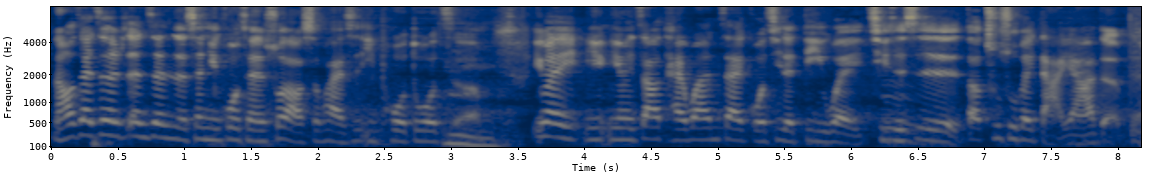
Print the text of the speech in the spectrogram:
然后在这个认证的申请过程，说老实话也是一波多折，嗯、因为你你也知道台湾在国际的地位其实是到处处被打压的，对。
